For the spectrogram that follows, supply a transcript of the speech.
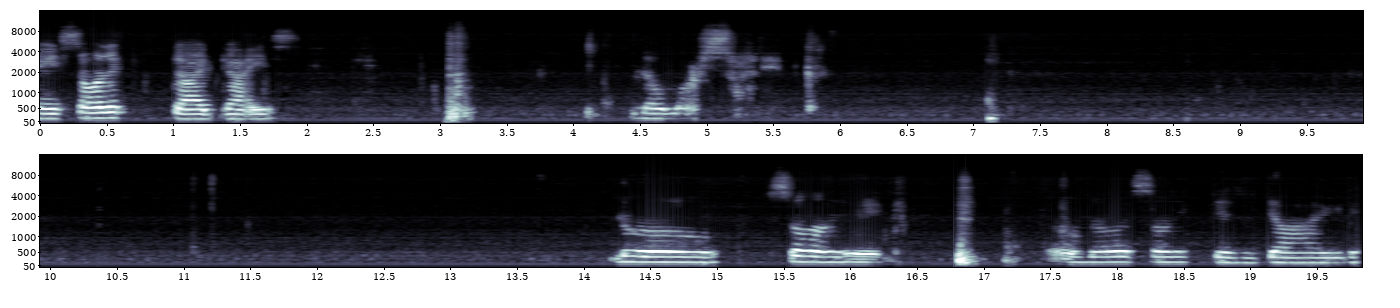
Okay, Sonic died, guys. No more Sonic. No, Sonic. Oh no, Sonic just died.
